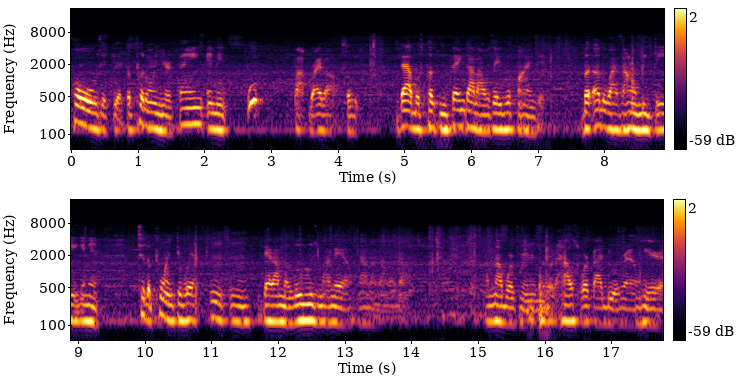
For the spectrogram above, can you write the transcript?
hole that you have to put on your thing, and it whoop, popped right off. So that was because, thank God I was able to find it. But otherwise, I don't be digging it to the point to where, mm-mm, that I'm to lose my nail. No, no, no, no, no. I'm not working anymore. The housework I do around here,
